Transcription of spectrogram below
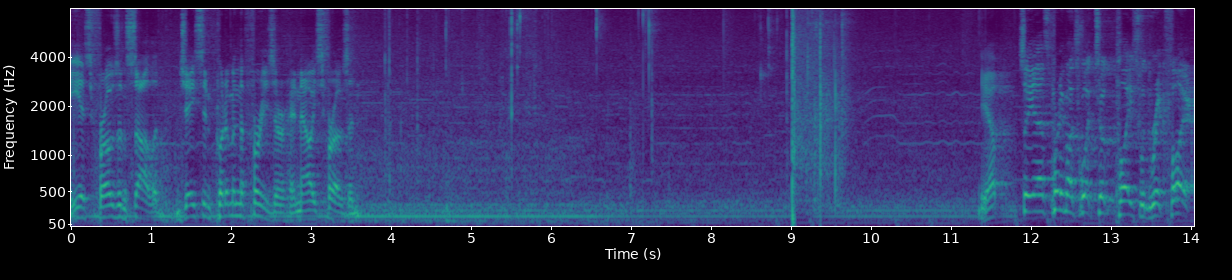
He is frozen solid. Jason put him in the freezer, and now he's frozen. Yep. So yeah, that's pretty much what took place with Ric Flair.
